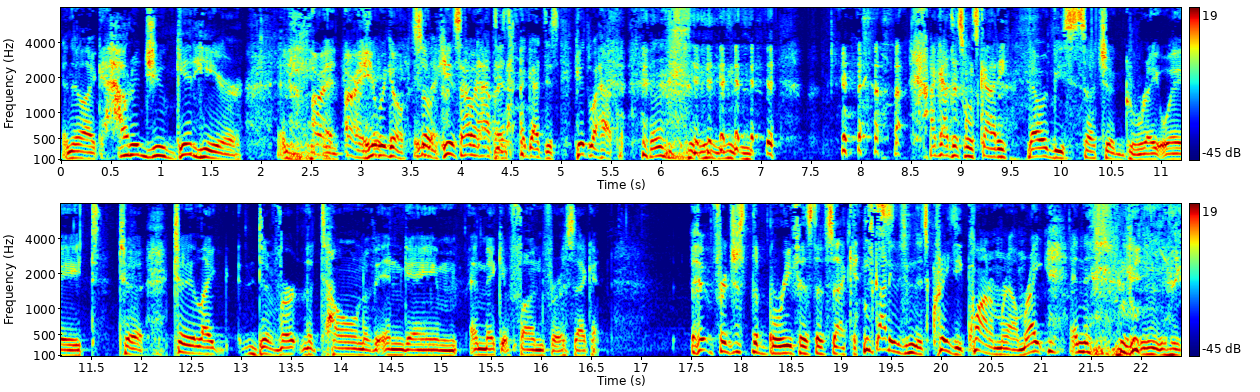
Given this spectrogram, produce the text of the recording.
and they're like, how did you get here? And All right, all right, here we go. So here's how it happened. this, I got this. Here's what happened. Got this one, Scotty. That would be such a great way t- to to like divert the tone of Endgame and make it fun for a second. For just the briefest of seconds. Scotty was in this crazy quantum realm, right? And then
